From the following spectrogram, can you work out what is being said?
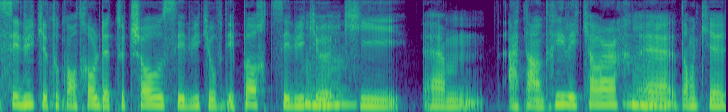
c'est lui qui est au contrôle de toutes choses, c'est lui qui ouvre des portes, c'est lui qui, Mhm. qui euh, attendrit les cœurs. Mhm. Euh, donc, euh,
